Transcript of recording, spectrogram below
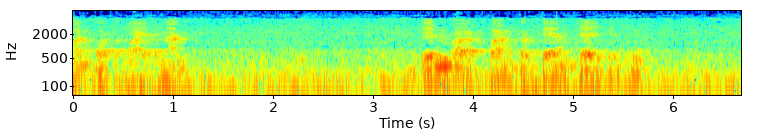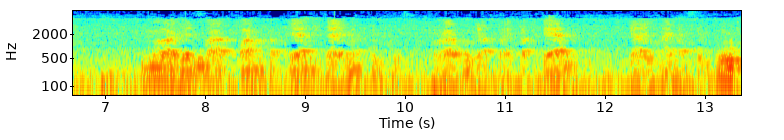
มันก็สบายเท่านั้น เห็นว่าความขับแค้ใจเป็นทุกข์ เมื่อเห็นว่าความขับแค้นใจมันเป็นทุกข์เราก็อย่าไปขับแค้นใจให้มันเป็นทุกข์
